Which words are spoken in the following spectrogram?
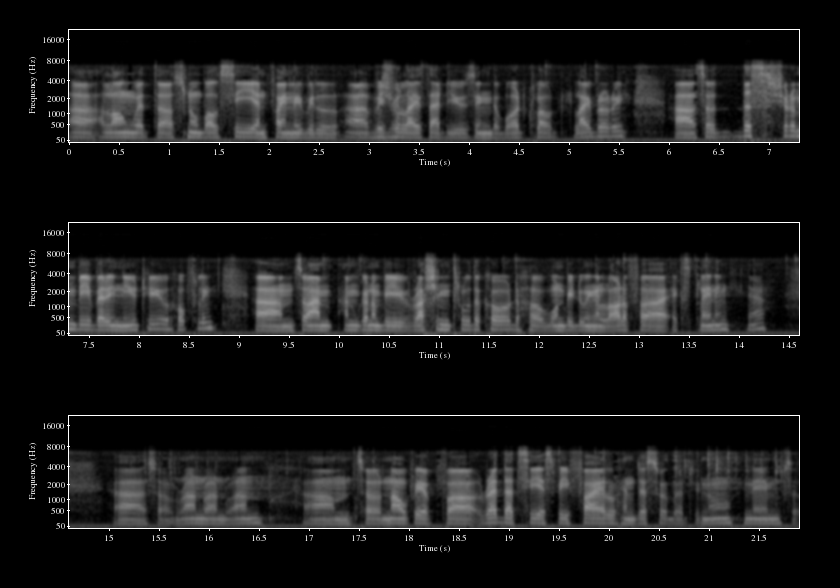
uh, along with uh, SnowballC and finally we'll uh, visualize that using the word cloud library. Uh, so this shouldn't be very new to you, hopefully. Um, so I'm I'm gonna be rushing through the code. Uh, won't be doing a lot of uh, explaining. Yeah. Uh, so run, run, run. Um, so now we have uh, read that CSV file, and just so that you know, names of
